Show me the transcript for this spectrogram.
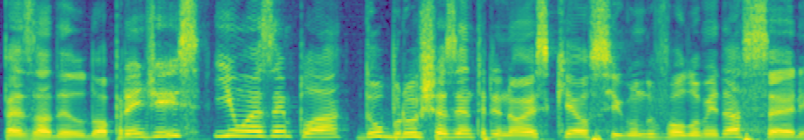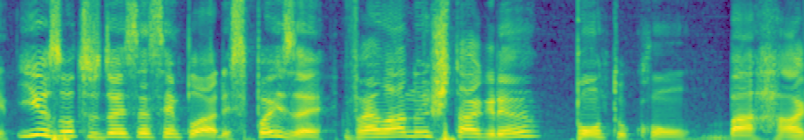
Pesadelo do Aprendiz, e um exemplar do Bruxas Entre Nós, que é o segundo volume da série. E os outros dois exemplares? Pois é, vai lá no instagram.com barra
